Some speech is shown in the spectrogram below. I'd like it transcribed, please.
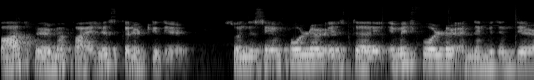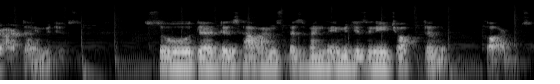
path where my file is currently there. So in the same folder is the image folder and then within there are the images. So that is how I'm specifying the images in each of the cards.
